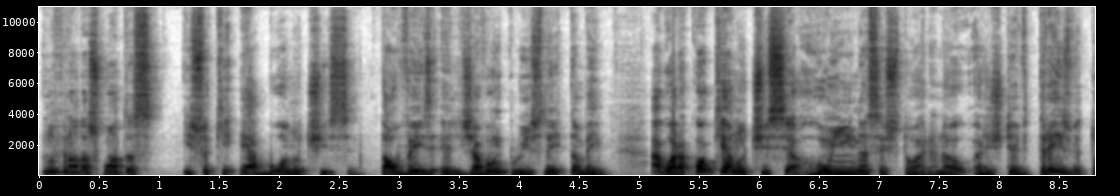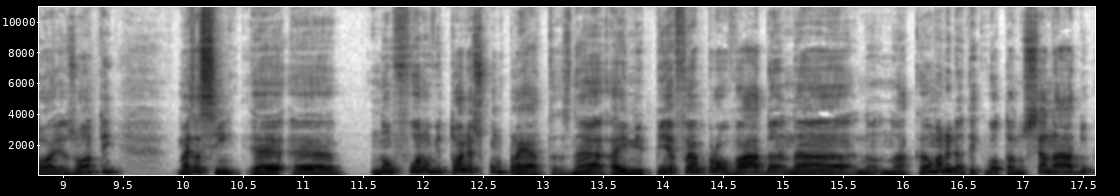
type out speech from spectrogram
no final das contas, isso aqui é a boa notícia. Talvez eles já vão incluir isso daí também. Agora, qual que é a notícia ruim nessa história? Né? A gente teve três vitórias ontem, mas assim, é, é, não foram vitórias completas. Né? A MP foi aprovada na, na, na Câmara, ainda tem que votar no Senado.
